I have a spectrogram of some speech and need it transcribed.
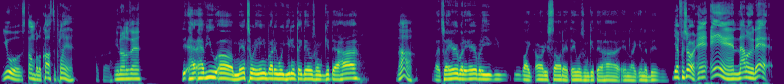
you will stumble across the plan. Okay. You know what I'm saying? Did- ha- Have you uh mentored anybody where you didn't think they was gonna get that high? Nah. Like so, everybody, everybody, you you, you like already saw that they was gonna get that high in like in the business. Yeah, for sure. And and not only that,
